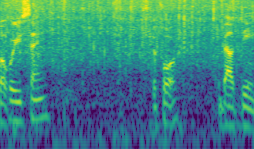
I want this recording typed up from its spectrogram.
What were you saying? Before? About Dina.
